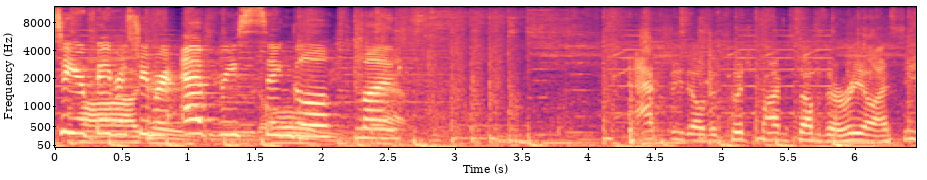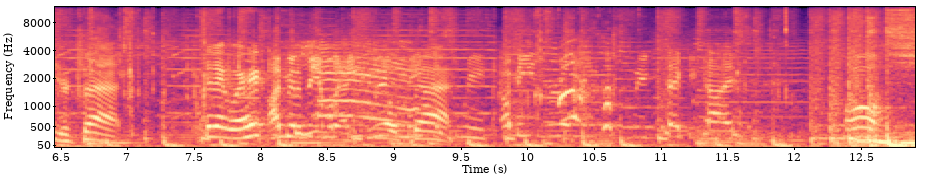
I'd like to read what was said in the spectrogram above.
to your favorite streamer every single month. actually though, the Twitch Prime subs are real. I see your chat. Did it work? I'm gonna be able to eat real meat That. this week. I'm eating real meat this week. Thank you guys. Oh.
